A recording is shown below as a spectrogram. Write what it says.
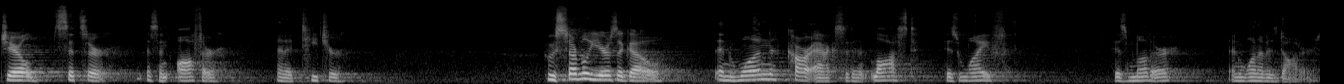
Gerald Sittser is an author and a teacher who several years ago in one car accident, lost his wife, his mother, and one of his daughters.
